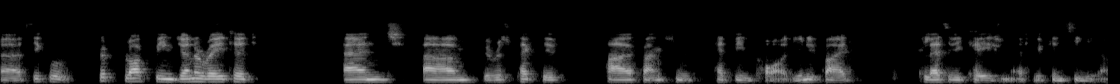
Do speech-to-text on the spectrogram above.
uh, SQL script block being generated and um, the respective PAL function had been called unified classification, as we can see here.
